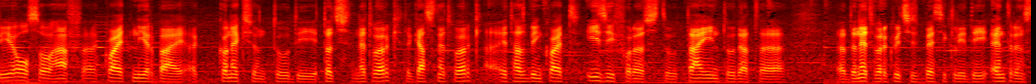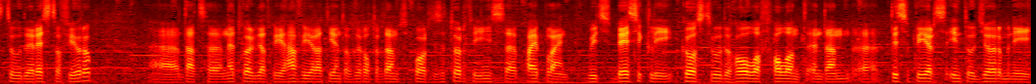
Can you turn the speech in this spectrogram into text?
We also have uh, quite nearby a connection to the Dutch network, the gas network. Uh, it has been quite easy for us to tie into that uh, uh the network, which is basically the entrance to the rest of Europe. Uh, that uh, network that we have here at the end of the Rotterdam port is a 30-inch pipeline, which basically goes through the whole of Holland and then disappears into Germany,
